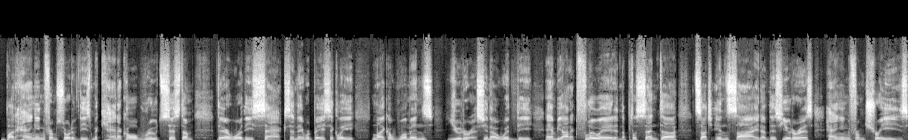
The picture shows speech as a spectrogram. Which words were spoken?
but hanging from sort of these mechanical root system, there were these sacks, and they were basically like a woman's uterus, you know, with the amniotic fluid and the placenta, such inside of this uterus hanging from trees.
